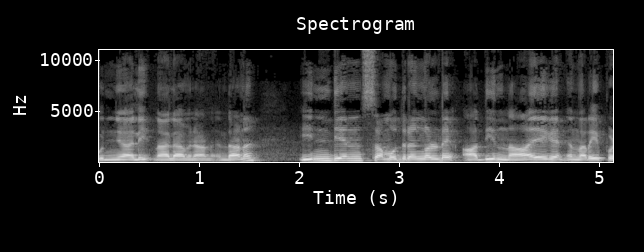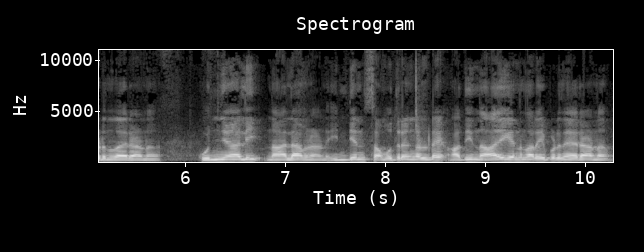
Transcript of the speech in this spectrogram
കുഞ്ഞാലി നാലാമനാണ്. എന്താണ്? ഇന്ത്യൻ സമുദ്രങ്ങളുടെ അതിനായകൻ എന്നറിയപ്പെടുന്നത് ആരാണ്? കുഞ്ഞാലി നാലാമനാണ്. ഇന്ത്യൻ സമുദ്രങ്ങളുടെ അതിനായകൻ എന്നറിയപ്പെടുന്ന ആരാണ്?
